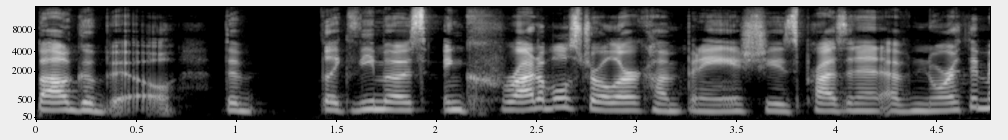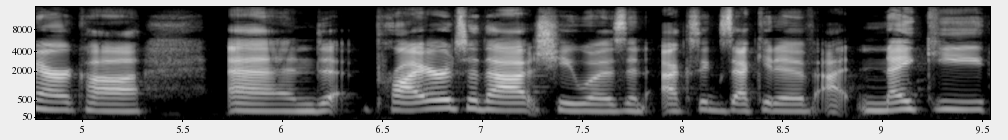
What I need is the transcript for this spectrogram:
Bugaboo, the like the most incredible stroller company. She's president of North America. And prior to that, she was an ex executive at Nike.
